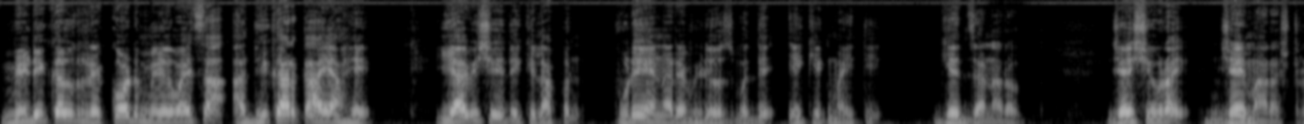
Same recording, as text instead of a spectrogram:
मेडिकल रेकॉर्ड मिळवायचा अधिकार काय आहे? याविषयी देखील आपण पुढे येणाऱ्या व्हिडिओजमध्ये एक एक माहिती घेत जाणार आहोत. जय शिवराय जय महाराष्ट्र.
